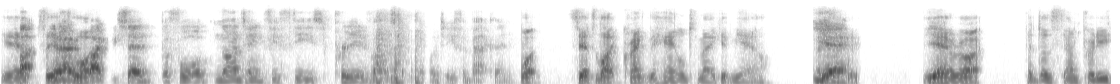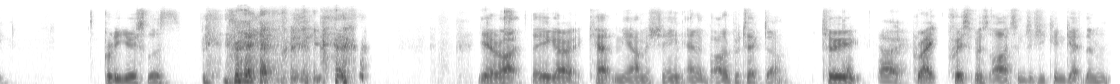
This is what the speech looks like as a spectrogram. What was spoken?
Yeah. But so you know, what. like we said before, 1950s, pretty advanced technology for back then. What? So you have to like crank the handle to make it meow. Yeah, basically. Yeah, right. That does sound pretty, pretty useless. pretty. Yeah, right. There you go. Cat meow machine and a butter protector. Two great Christmas items if you can get them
